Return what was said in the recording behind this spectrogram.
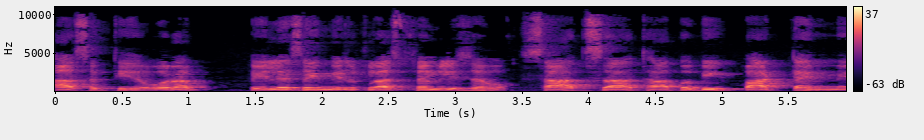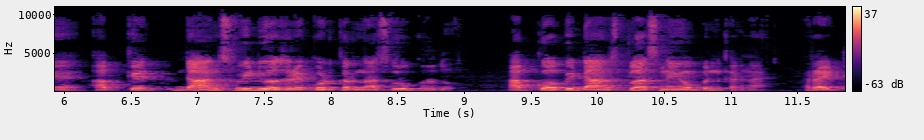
आ सकती है और आप पहले से ही मिडिल क्लास फैमिली से हो। साथ साथ आप अभी पार्ट टाइम में आपके डांस वीडियोस रिकॉर्ड करना शुरू कर दो। आपको अभी डांस क्लास नहीं ओपन करना है राइट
